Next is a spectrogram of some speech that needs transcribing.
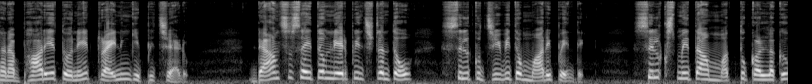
తన భార్యతోనే ట్రైనింగ్ ఇప్పించాడు. డాన్సు సైతం నేర్పించటంతో సిల్క్ జీవితం మారిపోయింది. సిల్క్ స్మిత మత్తు కళ్ళకు,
